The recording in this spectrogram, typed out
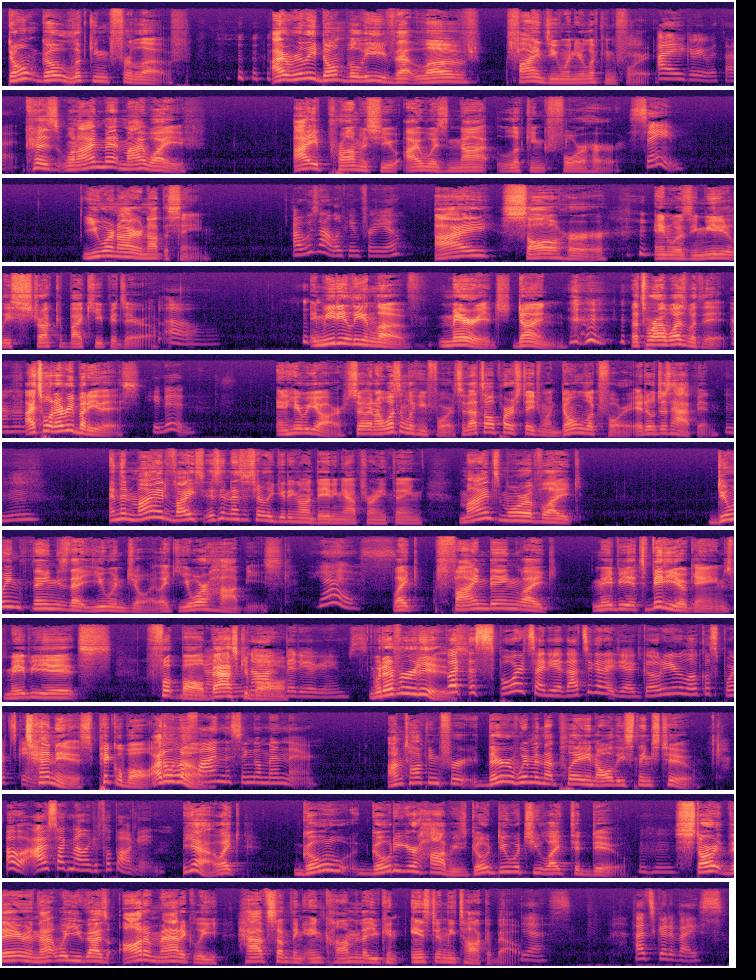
don't go looking for love. I really don't believe that love finds you when you're looking for it. I agree with that. Because when I met my wife, I promise you, I was not looking for her. Same. You and I are not the same. I was not looking for you. I saw her and was immediately struck by Cupid's arrow. Oh. immediately in love. Marriage, done. That's where I was with it. Uh-huh. I told everybody this. He did. And here we are. So, and I wasn't looking for it. So that's all part of stage one. Don't look for it. It'll just happen. Mm-hmm. And then my advice isn't necessarily getting on dating apps or anything. Mine's more of like doing things that you enjoy, like your hobbies. Yes. Like finding like maybe it's video games, maybe it's football, Oh God, basketball, Not video games. whatever it is. But the sports idea, that's a good idea. Go to your local sports game. tennis, pickleball. I don't know. find the single men there. I'm talking for there are women that play in all these things too. Oh, I was talking about like a football game. Yeah, like go go to your hobbies, go do what you like to do. Mm-hmm. Start there and that way you guys automatically have something in common that you can instantly talk about. Yes. That's good advice.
